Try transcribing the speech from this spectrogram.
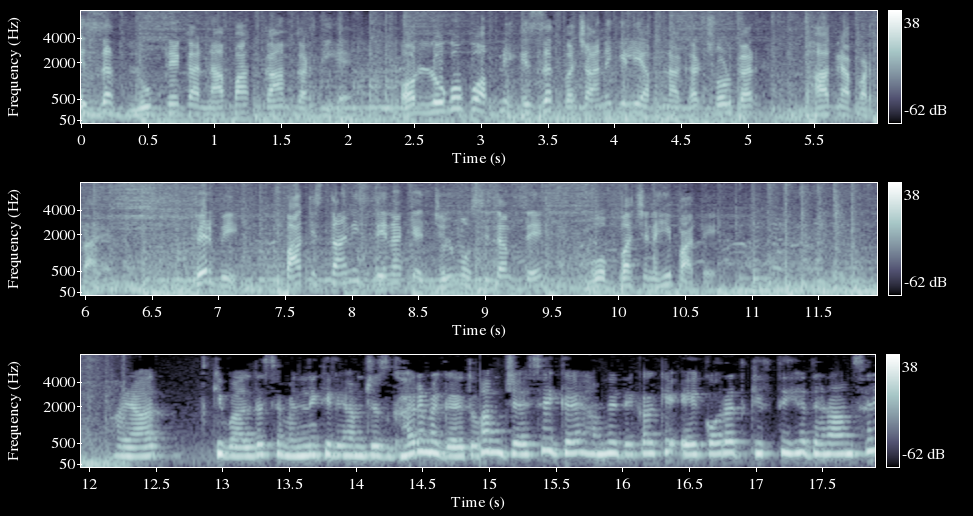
इज़्ज़त लूटने का नापाक काम करती है। और लोगों को अपनी इज़्ज़त बचाने के लिए अपना घर छोड़कर भागना पड़ता है। फिर भी पाकिस्तानी सेना के जुल्मो सितम से वो बच नहीं पाते। हयात की वालदा से मिलने के लिए हम जिस घर में गए तो हम जैसे गए हमने देखा कि एक औरत गिरती है धड़ाम से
